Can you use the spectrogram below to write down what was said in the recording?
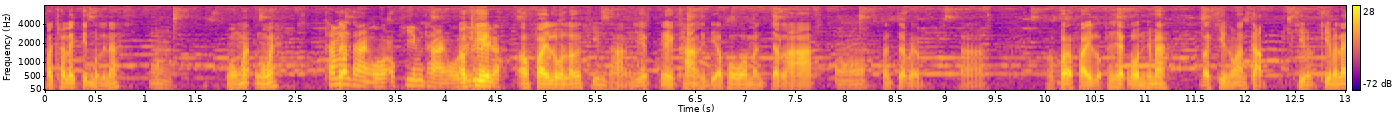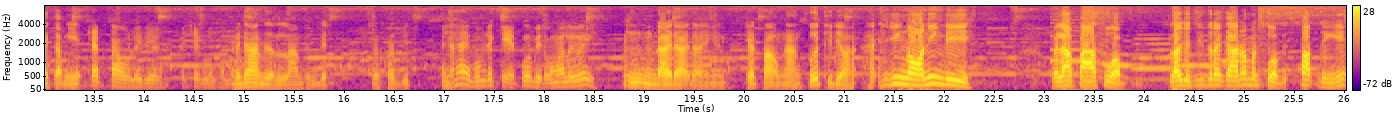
ปลาช่อนเล็กติดหมดเลยนะอืมงงไหมงงไหม ถ้ามันทางออกเอาครีมทางออกเอาครีเรื่มอยๆล่ะเอาไฟลนแล้วก็ครีมถางอย่าอย่าข่างทีเดียวเพราะว่ามันจะล้า อ๋อมันจะแบบอ่าแล้วก็ไฟลนไฟแช็กลนใช่ไหมเราครีมสองอันจับครีมครีมอันแรกจับอย่างงี้ แก๊สเป่าเลยเดียวไปเช็คลมทำไมไม่ได้มันจะลามถึงเบ็ดค่อยๆบิด ไม่ใช่ผมจะเกตตัวเบ็ดออกมาเลยอืมได้ได้ได้งั้นแก๊สเป่าง้างปื๊ดทีเดียวให้ให้ยิ่งนอนยิ่งดี เวลาปลาสวบ เราจะจินตนาการว่ามันสวบปั๊บอย่างนี้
